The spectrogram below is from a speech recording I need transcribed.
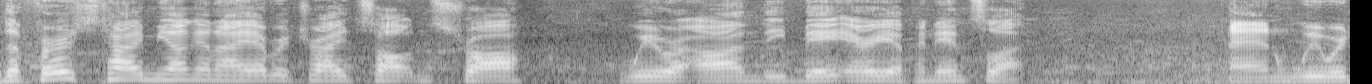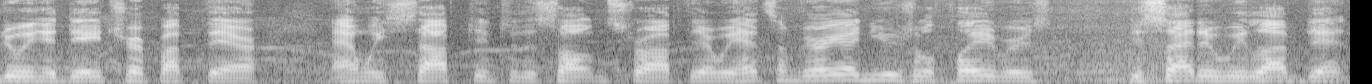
The first time Young and I ever tried salt and straw, we were on the Bay Area Peninsula. And we were doing a day trip up there and we stopped into the salt and straw up there. We had some very unusual flavors, decided we loved it.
